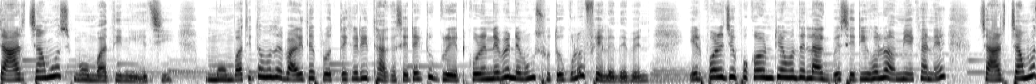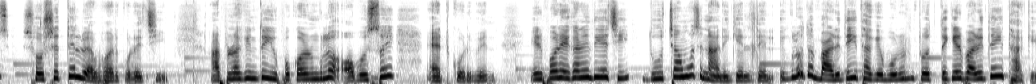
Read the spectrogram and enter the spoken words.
চার চামচ মোমবাতি নিয়েছি। মোমবাতি তো আমাদের বাড়িতে প্রত্যেকেরই থাকে, সেটা একটু গ্রেট করে নেবেন এবং সুতোগুলো ফেলে দেবেন। এরপরে যে উপকরণটি আমাদের লাগবে, সেটি হলো আমি এখানে চার চামচ সর্ষের তেল ব্যবহার করেছি। আপনারা কিন্তু এই উপকরণগুলো অবশ্যই অ্যাড করবেন। এরপরে এখানে দিয়েছি দু চামচ নারিকেল তেল। এগুলো তো বাড়িতেই থাকে বলুন, প্রত্যেকের বাড়িতেই থাকে।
